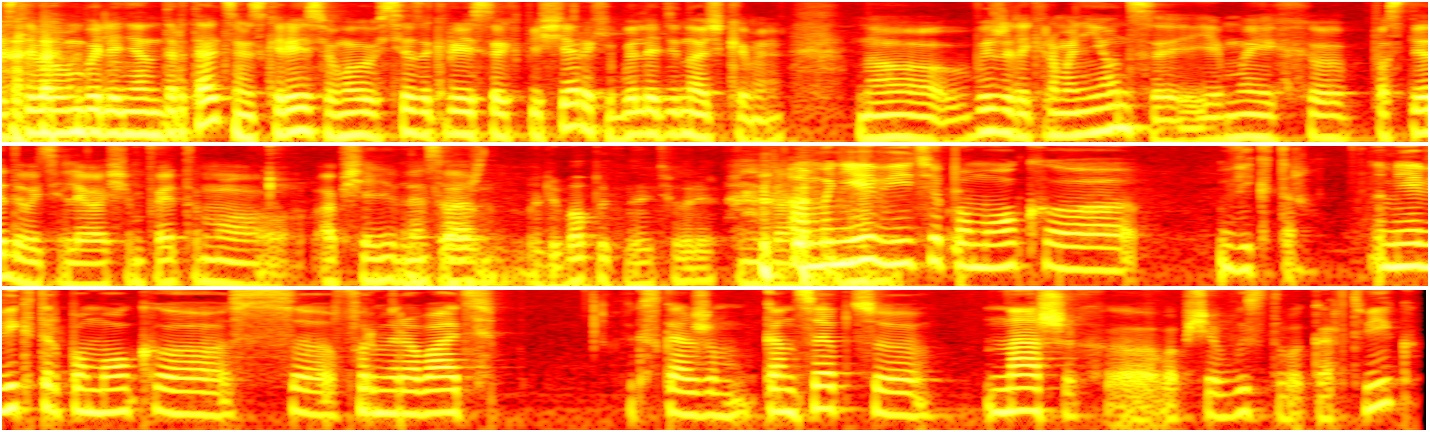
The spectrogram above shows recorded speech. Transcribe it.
Если бы мы были неандертальцами, скорее всего, мы бы все закрылись в своих пещерах и были одиночками. Но выжили карманьонцы, и мы их последователи, в общем, поэтому общение для нас это важно. Любопытная теория. Да. А мне Витя помог э, Виктор. Мне Виктор помог э, сформировать так скажем, концепцию наших э, вообще выставок Артвик.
